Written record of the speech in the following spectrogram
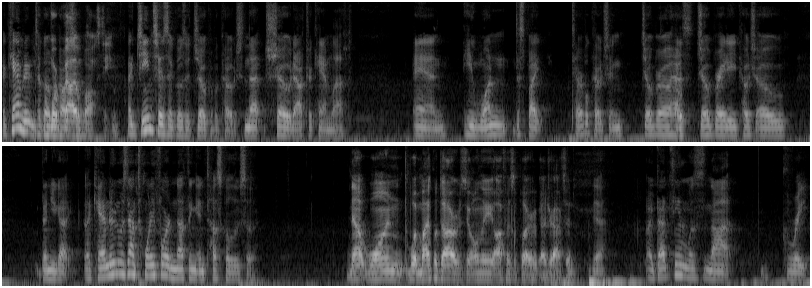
Like Cam Newton took over More college football. team. Like Gene Chizik was a joke of a coach, and that showed after Cam left. And he won despite terrible coaching. Joe Burrow has Joe Brady, Coach O. Then you got like Cam Newton was down twenty four nothing in Tuscaloosa. Not one. What Michael Dyer was the only offensive player who got drafted. Yeah, like that team was not great,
